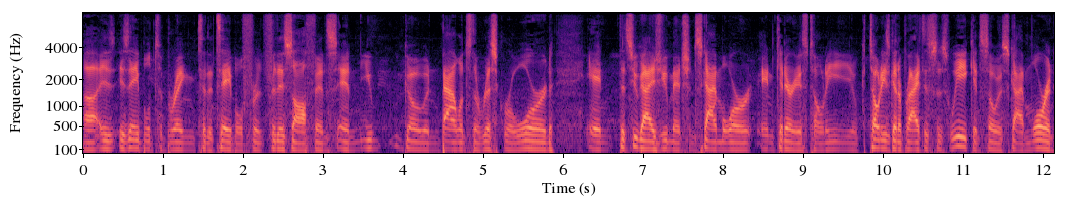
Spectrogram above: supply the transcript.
uh, is, is able to bring to the table for, for this offense. And you go and balance the risk reward. And the two guys you mentioned, Skyy Moore and Kadarius Toney, you know, Toney's going to practice this week, and so is Skyy Moore. And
